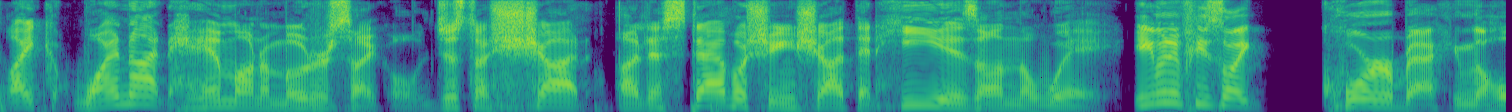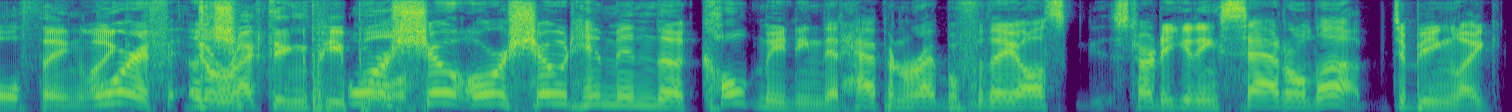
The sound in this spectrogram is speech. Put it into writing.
Like, why not him on a motorcycle? Just a shot, an establishing shot that he is on the way, Even if he's like quarterbacking the whole thing, like Or if- uh, directing people. or show or showed him in the cult meeting that happened right before they all s- started getting saddled up to being like,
